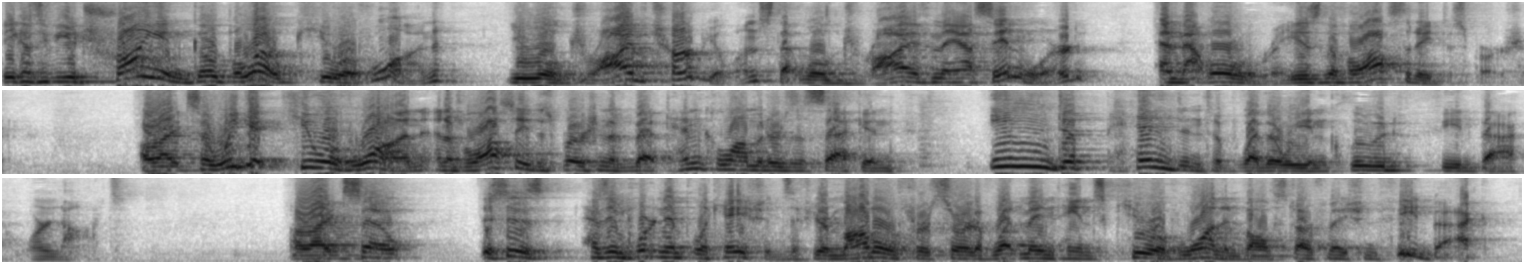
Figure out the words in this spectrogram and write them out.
Because if you try and go below Q of 1, you will drive turbulence that will drive mass inward, and that will raise the velocity dispersion. All right, so we get Q of 1 and a velocity dispersion of about 10 kilometers a second, independent of whether we include feedback or not. All right, so this is, has important implications. If your model for sort of what maintains Q of 1 involves star formation feedback,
